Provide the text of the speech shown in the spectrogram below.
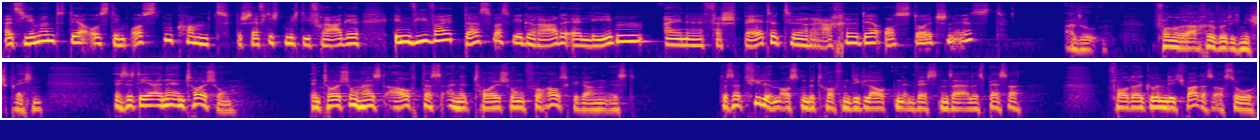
Als jemand, der aus dem Osten kommt, beschäftigt mich die Frage, inwieweit das, was wir gerade erleben, eine verspätete Rache der Ostdeutschen ist? Also von Rache würde ich nicht sprechen. Es ist eher eine Enttäuschung. Enttäuschung heißt auch, dass eine Täuschung vorausgegangen ist. Das hat viele im Osten betroffen, die glaubten, im Westen sei alles besser. Vordergründig war das auch so.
